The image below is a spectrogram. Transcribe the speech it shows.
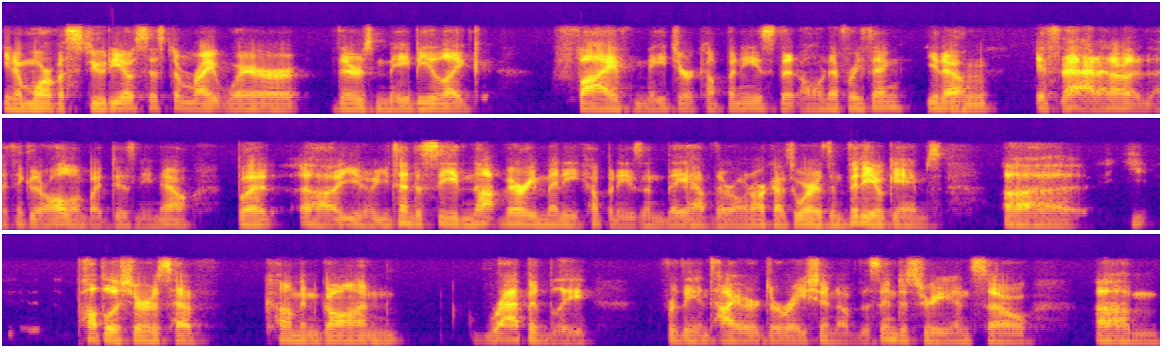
you know, more of a studio system, right? Where there's maybe like five major companies that own everything, you know, Mhm. If that. I don't. I think they're all owned by Disney now. But uh, you know, you tend to see not very many companies, and they have their own archives. Whereas in video games, uh, publishers have come and gone rapidly for the entire duration of this industry, and so um,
